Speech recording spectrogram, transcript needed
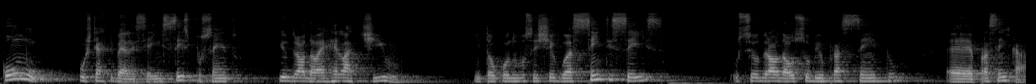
Como o start balance é em 6% e o drawdown é relativo, então quando você chegou a 106, o seu drawdown subiu para 100, é, para 100k.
